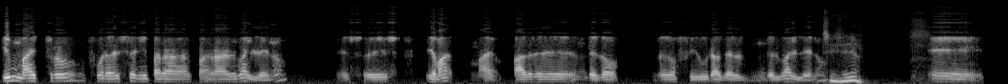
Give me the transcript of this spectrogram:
Y un maestro fuera de serie para, para el baile, ¿no? Eso es, y además, padre de, dos, de dos figuras del, del baile, ¿no? Sí, señor. Eh,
